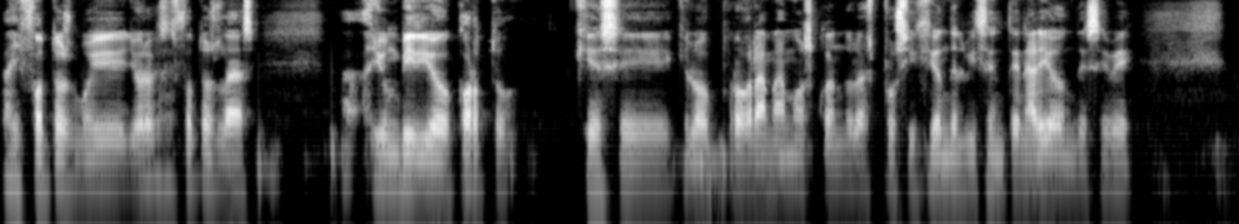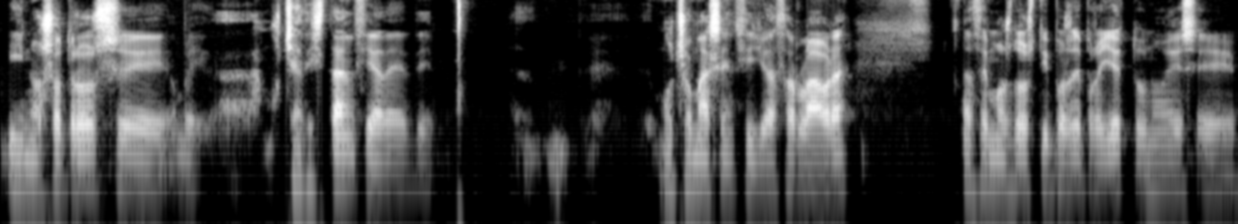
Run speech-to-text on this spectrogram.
hay fotos muy, yo creo que esas fotos las, hay un vídeo corto que, se, que lo programamos cuando la exposición del Bicentenario donde se ve. Y nosotros, eh, hombre, a mucha distancia, de, mucho más sencillo hacerlo ahora, hacemos dos tipos de proyecto. Uno es eh, eh,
